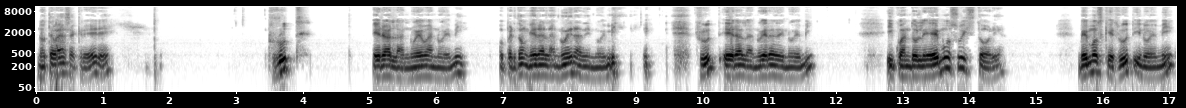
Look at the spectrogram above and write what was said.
No te vayas a creer, ¿eh? Ruth era la nueva Noemí, o perdón, era la nuera de Noemí. Ruth era la nuera de Noemí. Y cuando leemos su historia, vemos que Ruth y Noemí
